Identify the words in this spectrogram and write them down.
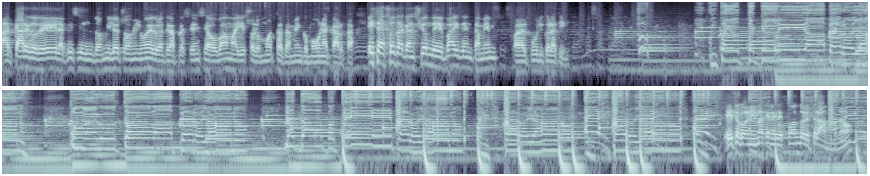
a cargo de la crisis del 2008-2009 durante la presidencia de Obama y eso lo muestra también como una carta. Esta es otra canción de Biden también para el público latino. Antes yo te quería, pero ya no. Tú me gustabas, pero ya no. Yo estaba para ti, pero ya no. pero ya no. pero ya no. Esto con imágenes de fondo de Trump, ¿no?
